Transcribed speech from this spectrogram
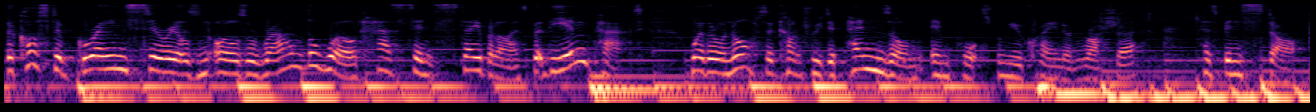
The cost of grains, cereals, and oils around the world has since stabilised, but the impact, whether or not a country depends on imports from Ukraine and Russia, has been stark.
